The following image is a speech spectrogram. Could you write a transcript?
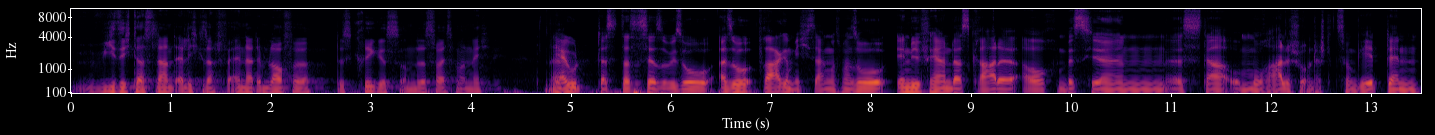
wie sich das Land ehrlich gesagt verändert im Laufe des Krieges und das weiß man nicht. Ja, ja gut, das, das ist ja sowieso, also frage mich, sagen wir es mal so, inwiefern das gerade auch ein bisschen es da um moralische Unterstützung geht, denn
